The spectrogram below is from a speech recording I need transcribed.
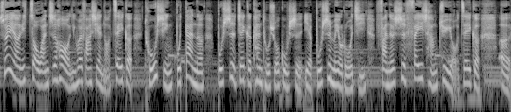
所以呢，你走完之后，你会发现哦，这个图形不但呢不是这个看图说故事，也不是没有逻辑，反而是非常具有这个呃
